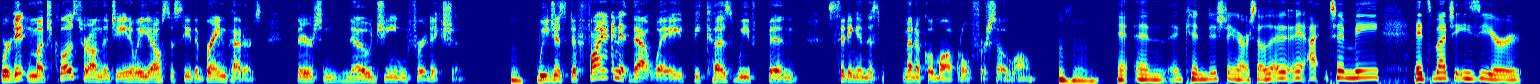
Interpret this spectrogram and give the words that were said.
we're getting much closer on the gene and we can also see the brain patterns. There's no gene for addiction. Hmm. We just define it that way because we've been sitting in this medical model for so long. Mm-hmm. And conditioning ourselves. It, it, to me, it's much easier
